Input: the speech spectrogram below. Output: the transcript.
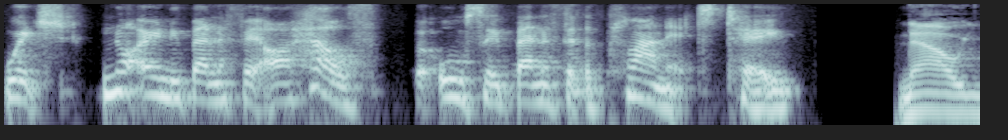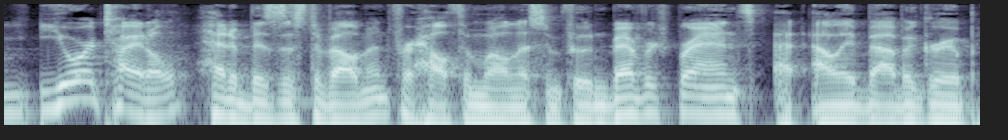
which not only benefit our health, but also benefit the planet too. Now, your title, Head of Business Development for Health and Wellness and Food and Beverage Brands at Alibaba Group,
